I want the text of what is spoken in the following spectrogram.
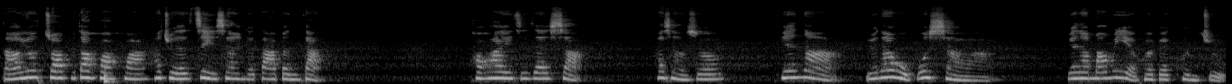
然后又抓不到花花，它觉得自己像一个大笨蛋。花花一直在想，它想说：“天哪，原来我不小啊！原来猫咪也会被困住。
